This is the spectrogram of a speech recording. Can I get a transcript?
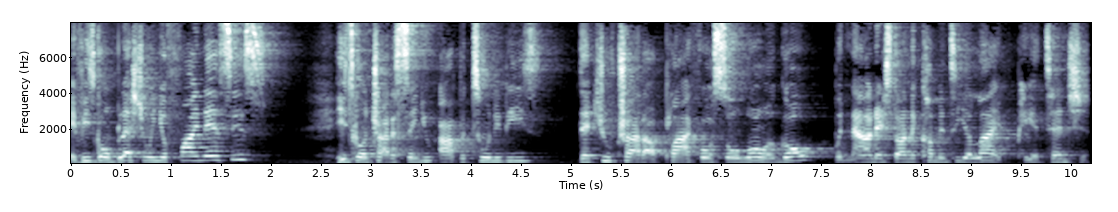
If he's to bless you in your finances, he's going to try to send you opportunities that you've tried to apply for so long ago, but now they're starting to come into your life. Pay attention.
